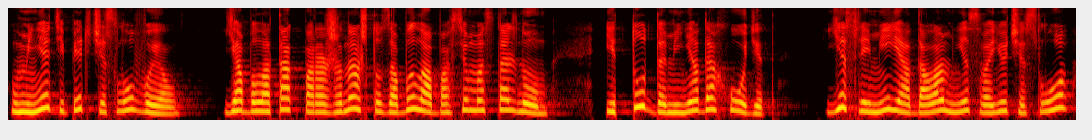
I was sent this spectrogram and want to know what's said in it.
У меня теперь число Вэл. Я была так поражена, что забыла обо всем остальном. И тут до меня доходит. Если Мия отдала мне свое число,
